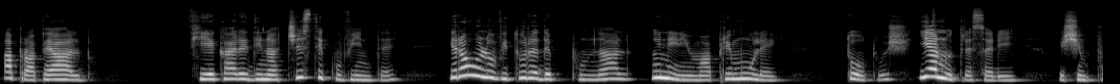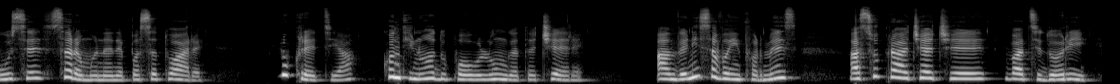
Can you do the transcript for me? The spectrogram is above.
aproape alb. Fiecare din aceste cuvinte era o lovitură de pumnal în inima primulei. Totuși, ea nu tresări, își impuse să rămână nepăsătoare. Lucreția continuă după o lungă tăcere. Am venit să vă informez asupra a ceea ce v-ați dori.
